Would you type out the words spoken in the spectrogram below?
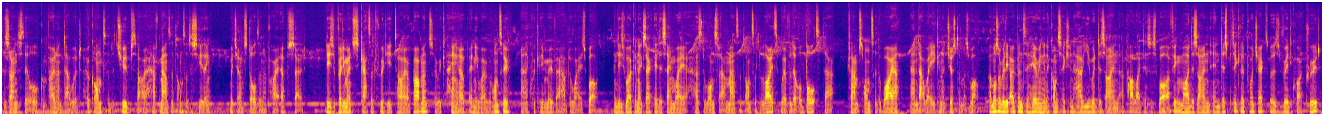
designed this little component that would hook onto the tubes that I have mounted onto the ceiling, which I installed in a prior episode. These are pretty much scattered through the entire apartment so we can hang it up anywhere we want to and quickly move it out of the way as well. And these work in exactly the same way as the ones that are mounted onto the light with a little bolt that clamps onto the wire and that way you can adjust them as well. I'm also really open to hearing in the comment section how you would design a part like this as well. I think my design in this particular project was really quite crude.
